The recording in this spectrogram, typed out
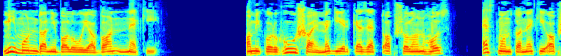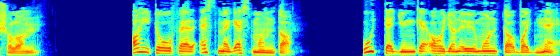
mi mondani valója van neki. Amikor húsaj megérkezett Absolonhoz, ezt mondta neki Absolon. Ahitófel ezt meg ezt mondta. Úgy tegyünk-e, ahogyan ő mondta, vagy ne?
